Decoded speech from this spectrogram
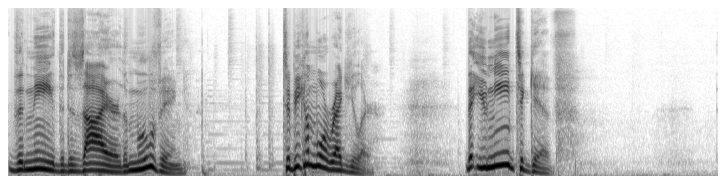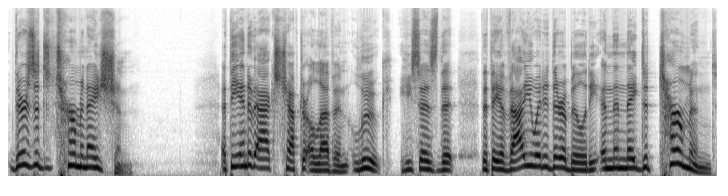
the need, the desire, the moving to become more regular, that you need to give, there's a determination. At the end of Acts chapter 11, Luke, he says that, that they evaluated their ability and then they determined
